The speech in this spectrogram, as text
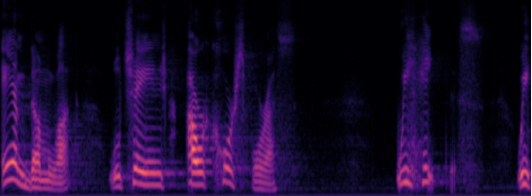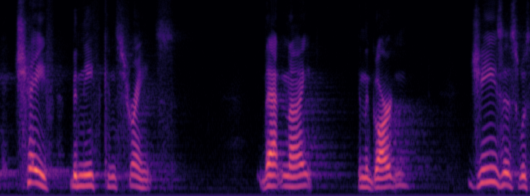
and dumb luck, will change our course for us. We hate this. We chafe beneath constraints. That night in the garden, Jesus was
